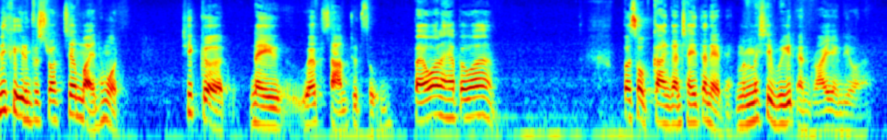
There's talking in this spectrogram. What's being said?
นี่คือ infrastructure ใหม่ทั้งหมดที่เกิดในเว็บ 3.0 แปลว่าอะไรครับแปลว่า ประสบการณ์การใช้อินเทอร์เน็ตเนี่ยมันไม่ใช่ read and write อย่างเดียวแล้วใ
